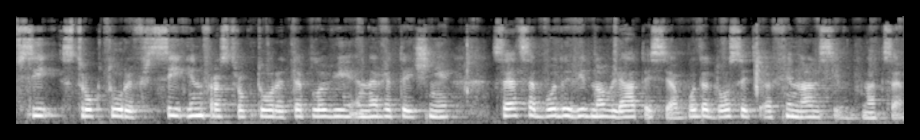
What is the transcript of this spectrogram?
всі структури, всі інфраструктури, теплові, енергетичні. Все це буде відновлятися, буде досить е, фінансів на це.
